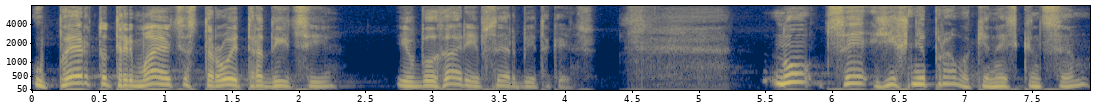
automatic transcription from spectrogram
уперто тримаються старої традиції і в Болгарії, і в Сербії, і таке інше. Ну, це їхнє право кінець кінцем.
